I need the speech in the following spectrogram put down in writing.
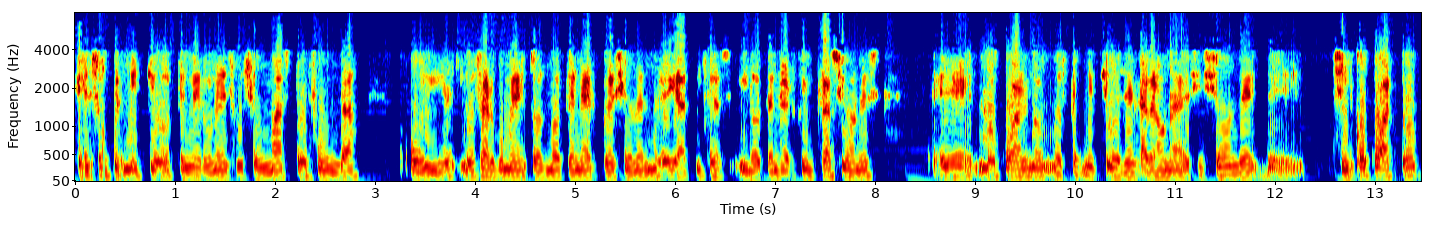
eso permitió tener una discusión más profunda, oír los argumentos, no tener presiones mediáticas y no tener filtraciones, lo cual nos, permitió llegar a una decisión de, de 5-4,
